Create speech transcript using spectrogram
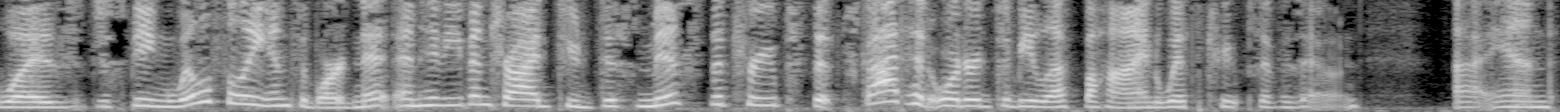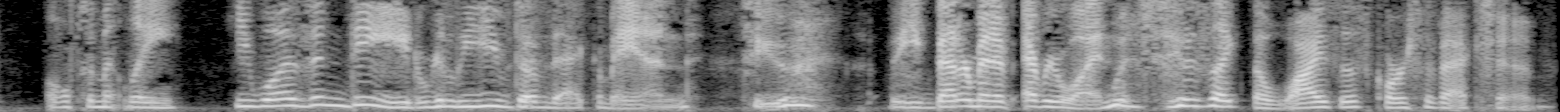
was just being willfully insubordinate and had even tried to dismiss the troops that Scott had ordered to be left behind with troops of his own. Uh, and ultimately, he was indeed relieved of that command to the betterment of everyone. Which seems like the wisest course of action.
